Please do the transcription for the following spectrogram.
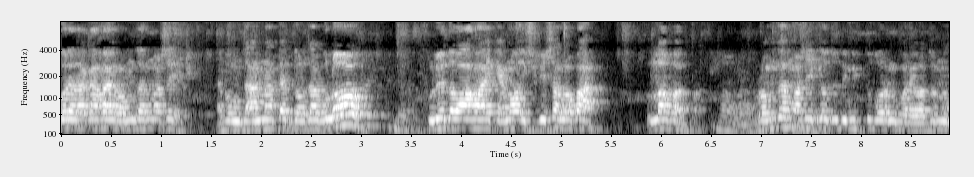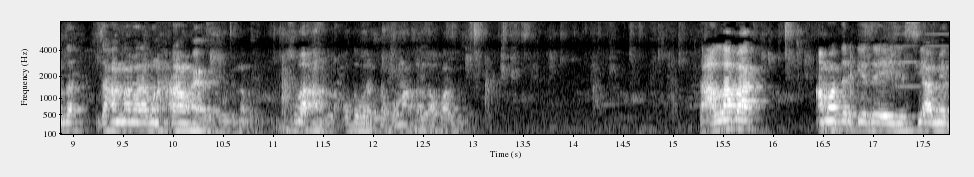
করে রাখা হয় রমজান মাসে, এবং জান্নাতের দরজাগুলো খুলে দেওয়া হয় কেন? স্পেশাল অফার আল্লাহ রমজান মাসে কেউ যদি মৃত্যুবরণ করে, ওর জন্য জাহান নামের আগুন হারাম হয়ে যায় সুবহানাল্লাহ, কত বড় একটা বোনাস আল্লাহ তা আল্লাহ পাক আমাদেরকে যে এই যে সিয়ামের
